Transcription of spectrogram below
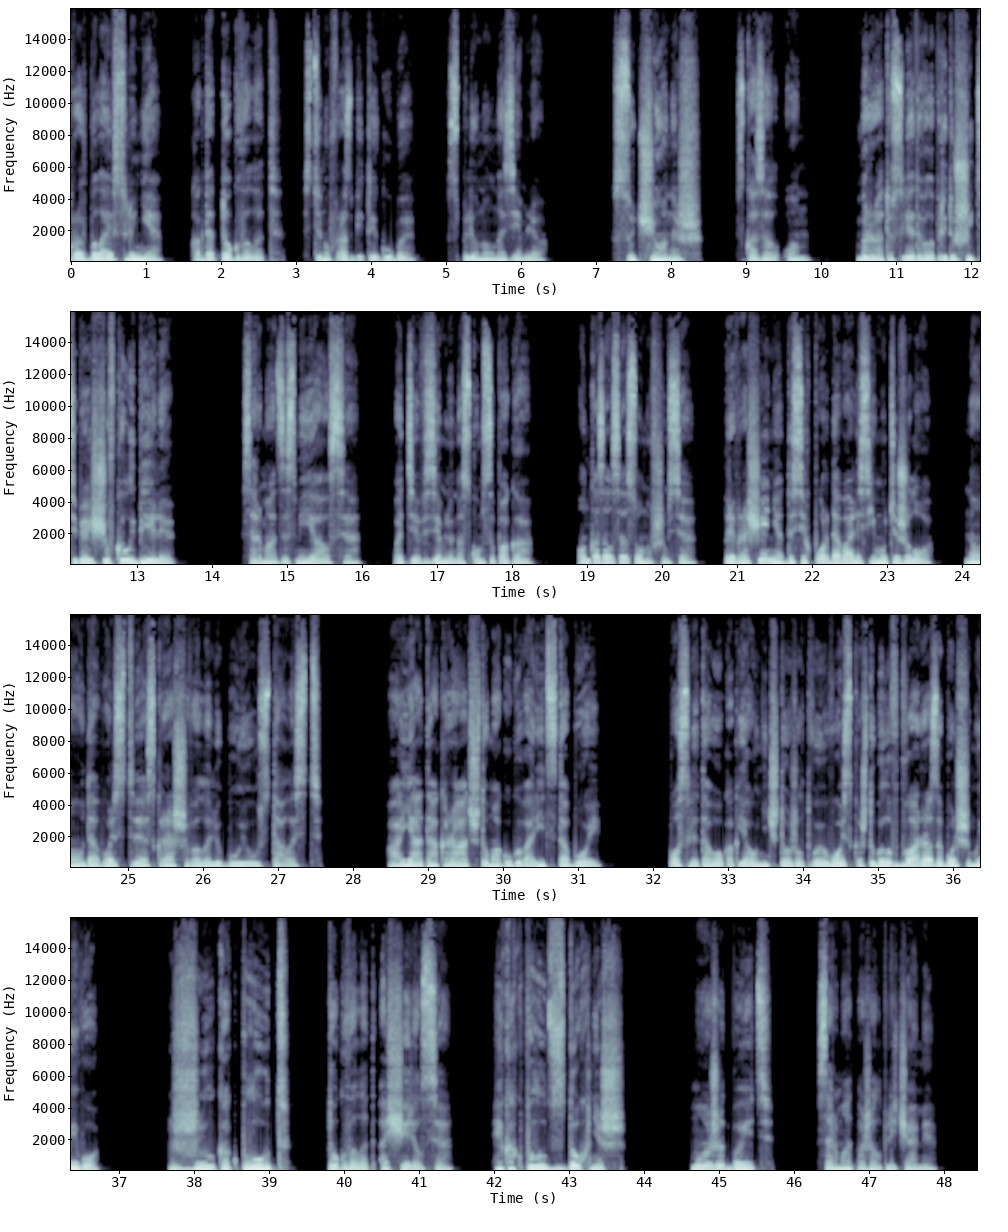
Кровь была и в слюне, когда Тогволод, стянув разбитые губы, сплюнул на землю. «Сученыш!» — сказал он. «Брату следовало придушить тебя еще в колыбели!» Сармат засмеялся, поддев землю носком сапога. Он казался осунувшимся. Превращения до сих пор давались ему тяжело, но удовольствие скрашивало любую усталость. А я так рад, что могу говорить с тобой. После того, как я уничтожил твое войско, что было в два раза больше моего. Жил как плут, Тогволод ощерился. И как плут сдохнешь. Может быть. Сармат пожал плечами.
